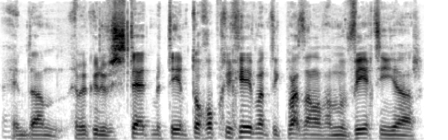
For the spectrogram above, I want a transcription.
En dan heb ik universiteit meteen toch opgegeven, want ik was dan al van mijn 14 jaar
